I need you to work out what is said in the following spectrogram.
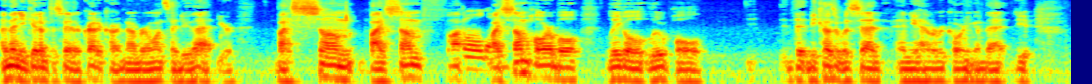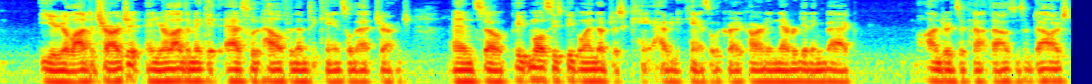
and then you get them to say their credit card number. And once they do that, you're by some by some by some horrible legal loophole that because it was said and you have a recording of that you, you're allowed to charge it and you're allowed to make it absolute hell for them to cancel that charge. And so most of these people end up just having to cancel the credit card and never getting back hundreds, if not thousands of dollars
